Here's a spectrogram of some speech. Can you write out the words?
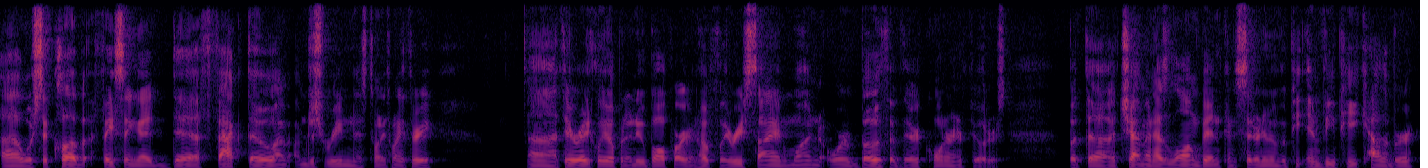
uh, which the club facing a de facto, I'm, I'm just reading this 2023, uh, theoretically open a new ballpark and hopefully re-sign one or both of their corner infielders but the Chapman has long been considered MVP caliber.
